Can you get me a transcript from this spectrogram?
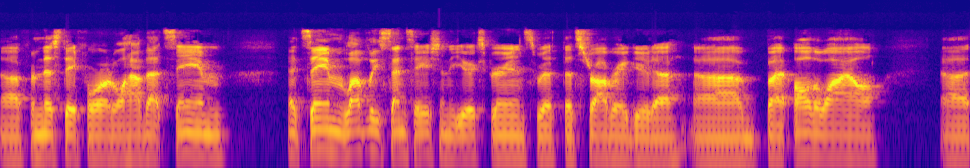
uh, from this day forward will have that same that same lovely sensation that you experienced with that strawberry gouda, uh, but all the while uh,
